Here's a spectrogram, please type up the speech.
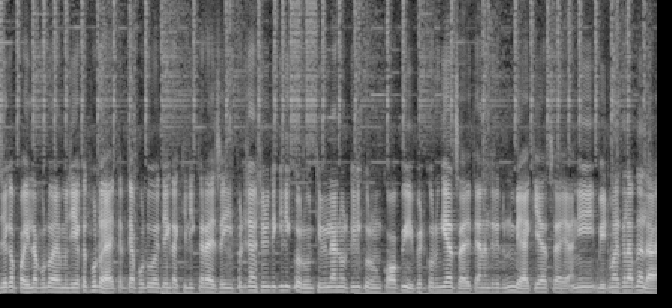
जे का पहिला फोटो आहे म्हणजे एकच फोटो आहे तर त्या फोटोवरती एकदा क्लिक करायचं आहे. इफेक्टच्या ऑप्शनवरती क्लिक करून थ्री लाईनवर क्लिक करून कॉपी इफेक्ट करून घ्यायचं आहे. त्यानंतर इथून बॅक यायचं आहे. आणि बीटमार्कला आपल्याला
